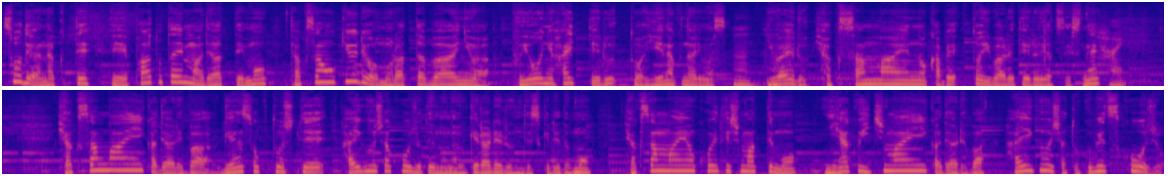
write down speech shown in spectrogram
そうではなくて、えー、パートタイマーであってもたくさんお給料をもらった場合には扶養に入っているとは言えなくなります、うんうん、いわゆる103万円の壁と言われているやつですね、はい103万円以下であれば原則として配偶者控除というものは受けられるんですけれども103万円を超えてしまっても201万円以下であれば配偶者特別控除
